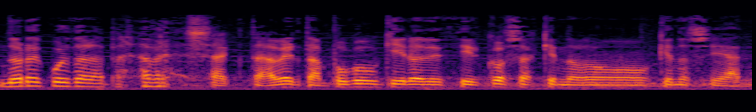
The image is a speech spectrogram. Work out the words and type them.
No recuerdo la palabra exacta, a ver, tampoco quiero decir cosas que no, que no sean.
